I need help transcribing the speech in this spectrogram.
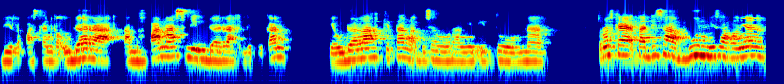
dilepaskan ke udara tambah panas nih udara gitu kan ya udahlah kita nggak bisa ngurangin itu nah terus kayak tadi sabun misalnya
